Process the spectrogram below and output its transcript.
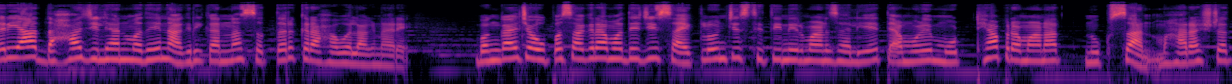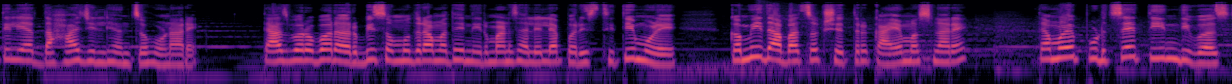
तर या दहा जिल्ह्यांमध्ये नागरिकांना सतर्क राहावं लागणार आहे. बंगालच्या उपसागरामध्ये जी सायक्लोनची स्थिती निर्माण झाली आहे त्यामुळे मोठ्या प्रमाणात नुकसान महाराष्ट्रातील या दहा जिल्ह्यांचं होणार आहे. त्याचबरोबर अरबी समुद्रामध्ये निर्माण झालेल्या परिस्थितीमुळे कमी दाबाचं क्षेत्र कायम असणार आहे. त्यामुळे पुढचे तीन दिवस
